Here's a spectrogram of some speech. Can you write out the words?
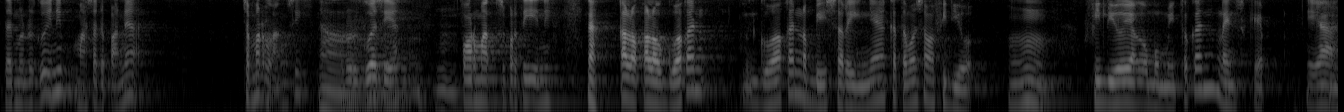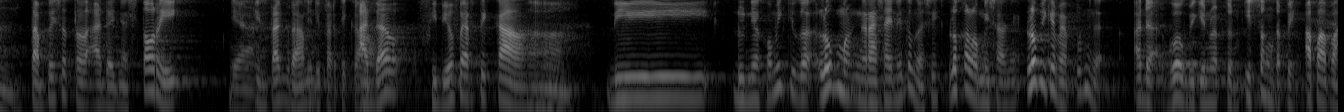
Dan menurut gue ini masa depannya cemerlang sih. Ah. Menurut gue sih ya. Format seperti ini. nah kalau kalau gua kan gua kan lebih seringnya ketemu sama video Hmm. video yang umum itu kan landscape Iya. tapi setelah adanya story Ya. Instagram Jadi vertikal. ada video vertikal di dunia komik juga lu me- ngerasain itu gak sih lu kalau misalnya lu bikin webtoon nggak Ada, gue bikin webtoon iseng tapi apa apa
